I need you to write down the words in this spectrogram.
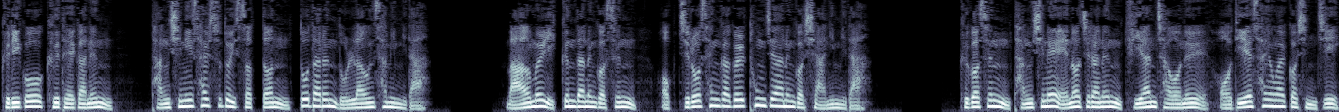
그리고 그 대가는 당신이 살 수도 있었던 또 다른 놀라운 삶입니다. 마음을 이끈다는 것은 억지로 생각을 통제하는 것이 아닙니다. 그것은 당신의 에너지라는 귀한 자원을 어디에 사용할 것인지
